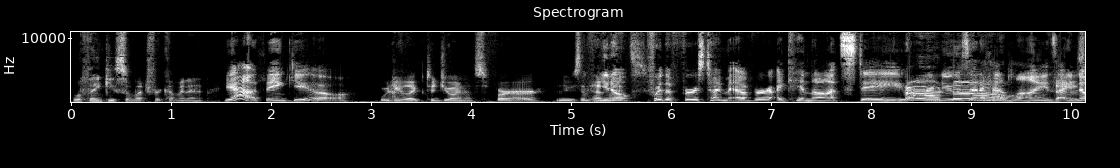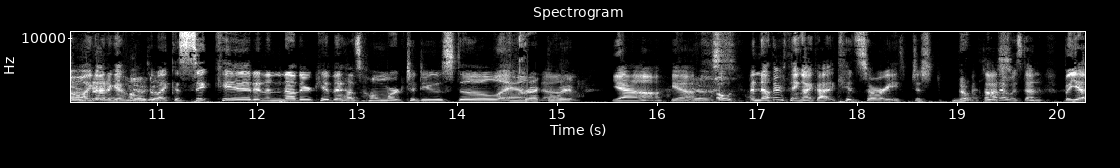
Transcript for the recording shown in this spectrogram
well, thank you so much for coming in. Yeah, thank you. Would you like to join us for our news and headlines? You know, for the first time ever, I cannot stay Oh, for news no. and headlines. That I is know I got to get You home gotta go. like a sick kid and another kid that has homework to do still. And Crack the uh, whip. Yeah, yeah. Yes. Oh, another thing, I got kids. Sorry, just No, I thought. I was done, but yeah.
